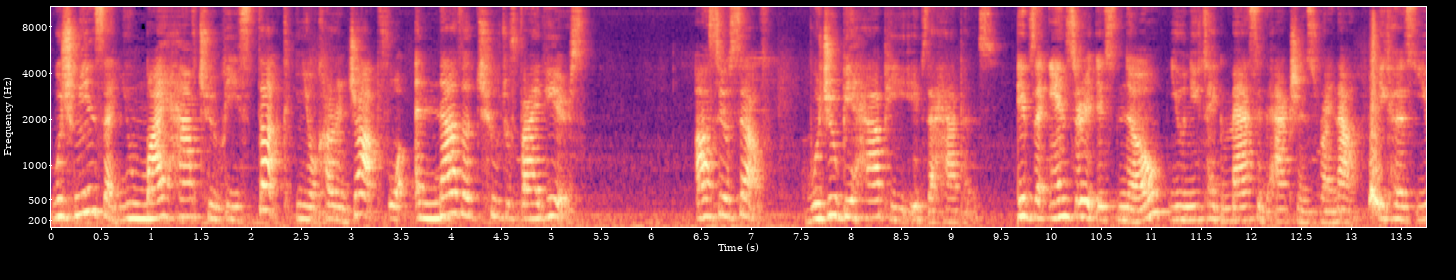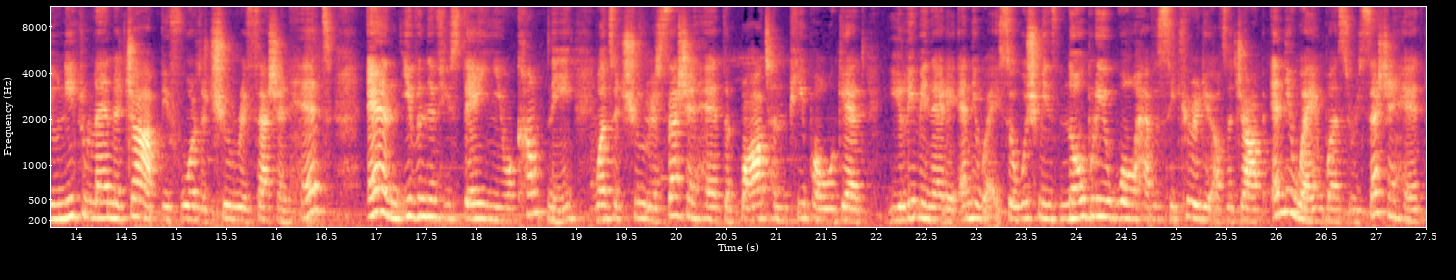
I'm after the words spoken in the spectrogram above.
Which means that you might have to be stuck in your current job for another two to five years. Ask yourself, would you be happy if that happens? If the answer is no, you need to take massive actions right now because you need to land a job before the true recession hits. And even if you stay in your company, once the true recession hits, the bottom people will get eliminated anyway. So which means nobody will have the security of the job anyway once the recession hit.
